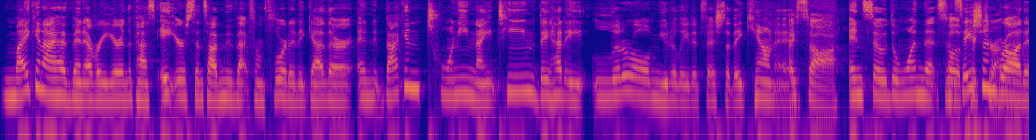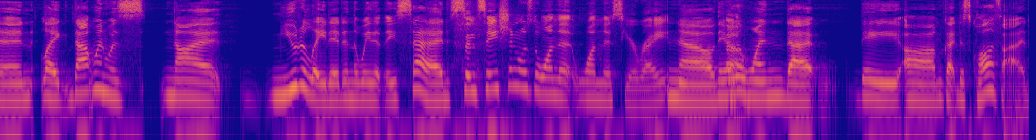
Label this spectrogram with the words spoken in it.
Mike and I have been every year in the past eight years since I've moved back from Florida together. And back in 2019, they had a literal mutilated fish that they counted. I saw. And so the one that Sensation brought in, like that one was not mutilated in the way that they said. Sensation was the one that won this year, right? No, they are the Oh. one that they um, got disqualified.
